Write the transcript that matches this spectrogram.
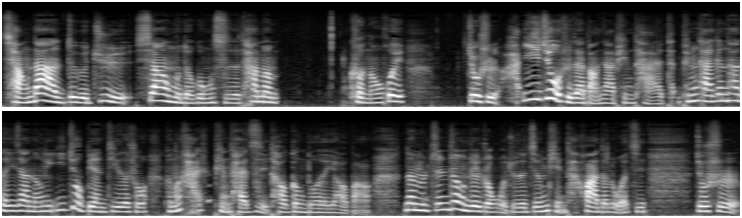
强大这个剧项目的公司，他们可能会。就是还依旧是在绑架平台，平台跟他的议价能力依旧变低的时候，可能还是平台自己掏更多的腰包。那么真正这种我觉得精品化的逻辑，就是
